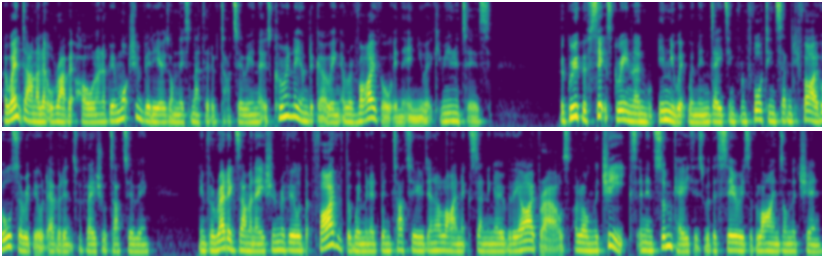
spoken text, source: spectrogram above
I went down a little rabbit hole and have been watching videos on this method of tattooing that is currently undergoing a revival in the Inuit communities. A group of six Greenland Inuit women dating from 1475 also revealed evidence for facial tattooing. Infrared examination revealed that five of the women had been tattooed in a line extending over the eyebrows, along the cheeks, and in some cases with a series of lines on the chin.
